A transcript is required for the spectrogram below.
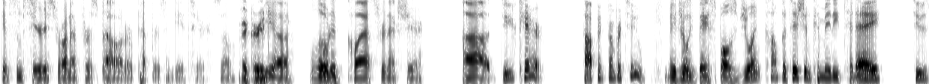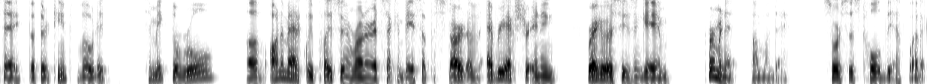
give some serious run at first ballot are Peppers and Gates here. So Agreed. uh, loaded class for next year. Uh, do you care? Topic number two Major League Baseball's Joint Competition Committee today, Tuesday, the 13th, voted to make the rule of automatically placing a runner at second base at the start of every extra inning regular season game permanent on Monday. Sources told The Athletic.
